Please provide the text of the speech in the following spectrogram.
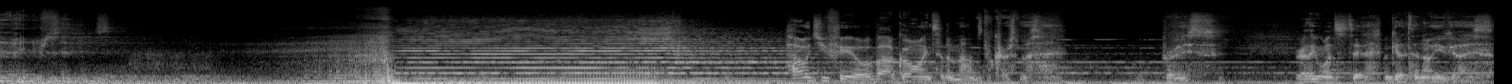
Repent your sins. How would you feel about going to the mountains for Christmas? Grace really wants to get to know you guys.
